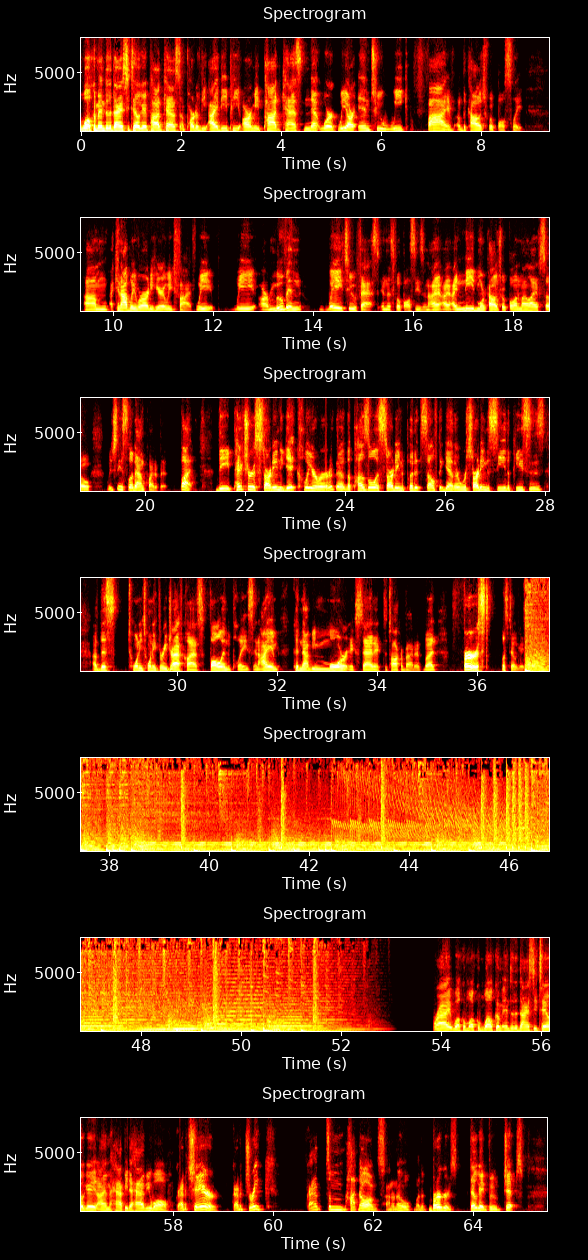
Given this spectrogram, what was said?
Welcome into the Dynasty Tailgate Podcast, a part of the IDP Army Podcast Network. We are into week five of the college football slate. Um, I cannot believe we're already here at week five. We we are moving way too fast in this football season. I, I, I need more college football in my life, so we just need to slow down quite a bit. But the picture is starting to get clearer. The the puzzle is starting to put itself together. We're starting to see the pieces of this 2023 draft class fall into place. And I am could not be more ecstatic to talk about it. But first, let's tailgate. Right. Welcome, welcome, welcome into the Dynasty Tailgate. I am happy to have you all. Grab a chair, grab a drink, grab some hot dogs. I don't know what burgers, tailgate food, chips.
